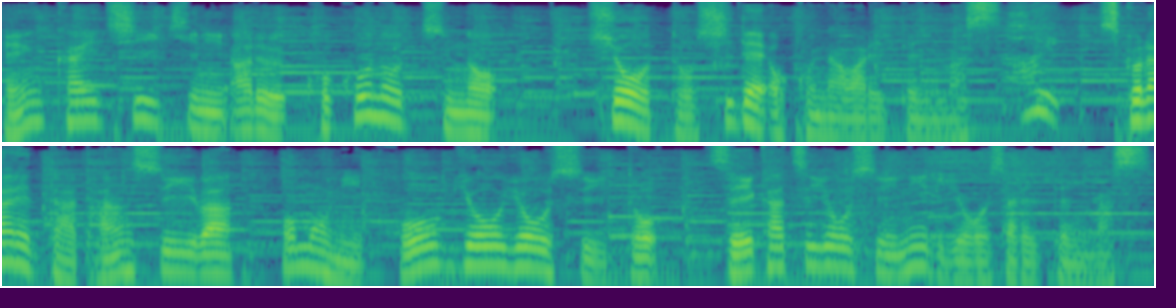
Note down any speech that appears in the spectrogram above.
沿海地域にある9つの省都市で行われていますはい。作られた淡水は主に工業用水と生活用水に利用されています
